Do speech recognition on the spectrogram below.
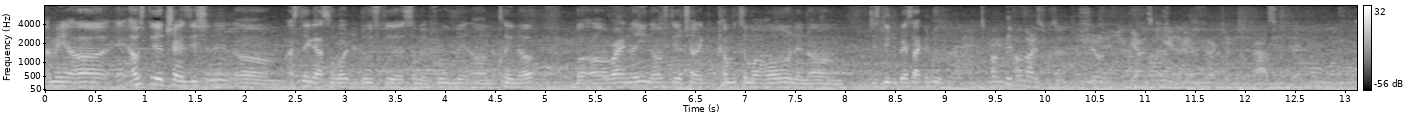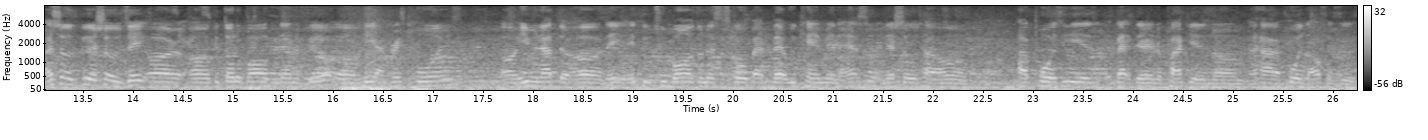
I mean, uh, I'm still transitioning. Um, I still got some work to do, still some improvement um, to clean up. But uh, right now, you know, I'm still trying to come into my own and um, just do the best I can do. How nice was it to show that you guys can be effective in the passing game? That shows good. It shows Jay uh, uh, can throw the ball up down the field. Uh, he got great poise. Uh, even after uh, they, they, threw two balls on us and scored back to back, we came in and answered, and that shows how um, how poised he is back there in the pocket and, um, and how poised the offense is.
